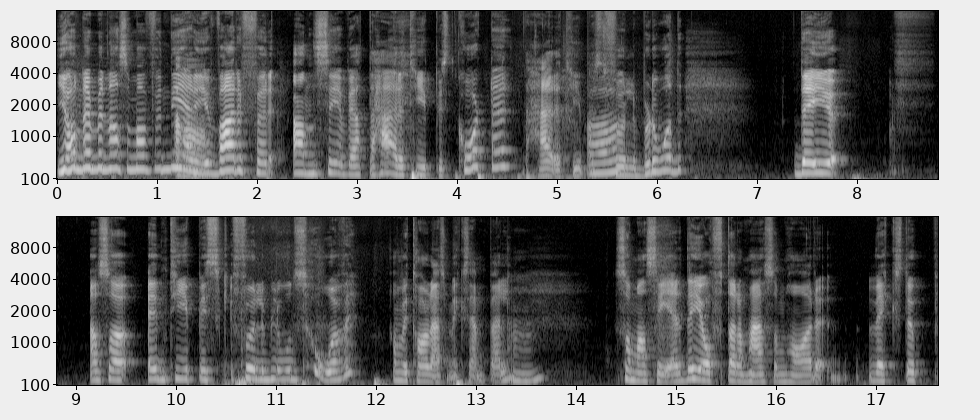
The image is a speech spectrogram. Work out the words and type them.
ja nej, men alltså man funderar Ja. ju varför anser vi att det här är typiskt quarter, det här är typiskt Ja. fullblod. Det är ju alltså en typisk fullblodshov, om vi tar det här som exempel. Mm. Som man ser, det är ju ofta de här som har växt upp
